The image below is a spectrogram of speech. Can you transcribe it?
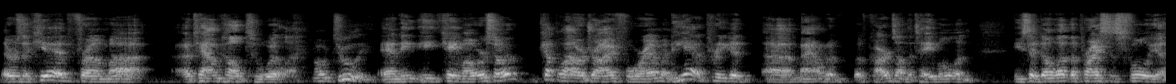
there was a kid from uh, a town called Tooele. oh Thule, and he, he came over. So a couple hour drive for him, and he had a pretty good uh, amount of, of cards on the table. And he said, "Don't let the prices fool you.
